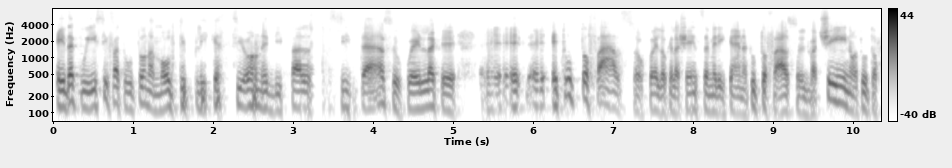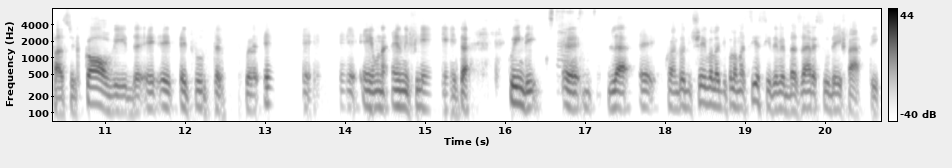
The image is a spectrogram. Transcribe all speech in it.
e da qui si fa tutta una moltiplicazione di falsità su quella che è, è, è tutto falso, quello che la scienza americana, tutto falso il vaccino, tutto falso il Covid e, e tutte quelle è, una, è un'infinita. Quindi eh, certo. la, eh, quando dicevo la diplomazia si deve basare su dei fatti,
